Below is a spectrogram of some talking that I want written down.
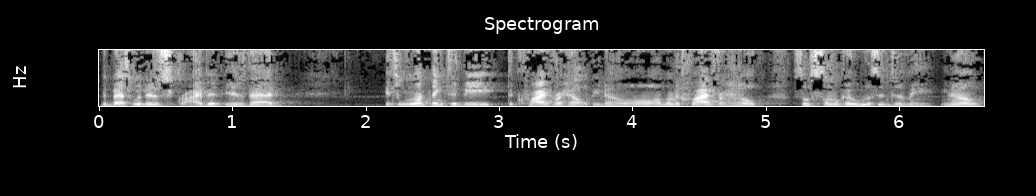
the best way to describe it is that it's one thing to be to cry for help, you know, oh, I want to cry for help so someone can listen to me, you know.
